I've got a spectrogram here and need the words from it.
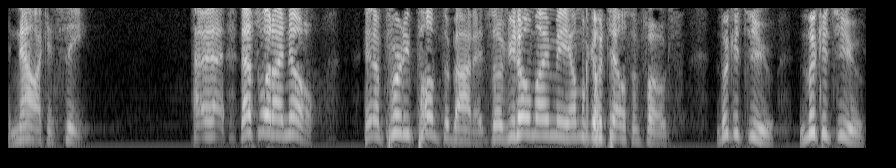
and now I can see. Uh, that's what I know. And I'm pretty pumped about it. So if you don't mind me, I'm going to go tell some folks. Look at you. Look at you.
